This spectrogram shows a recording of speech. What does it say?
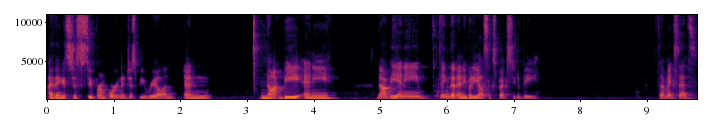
I think it's just super important to just be real and and not be any not be anything that anybody else expects you to be. Does that make sense?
